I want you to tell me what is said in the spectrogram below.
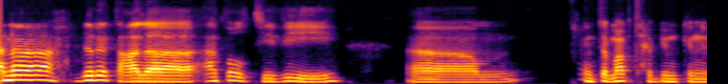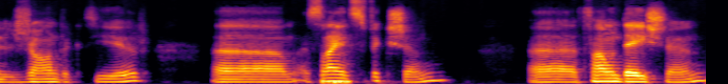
أنا حضرت على Apple TV أنت ما بتحب يمكن ال genre كثير science fiction Foundation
